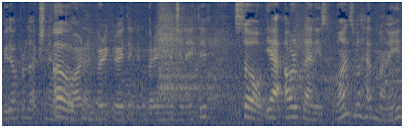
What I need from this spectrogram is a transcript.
video production and Oh, into art and very creative and very imaginative. So yeah, our plan is once we'll have money,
